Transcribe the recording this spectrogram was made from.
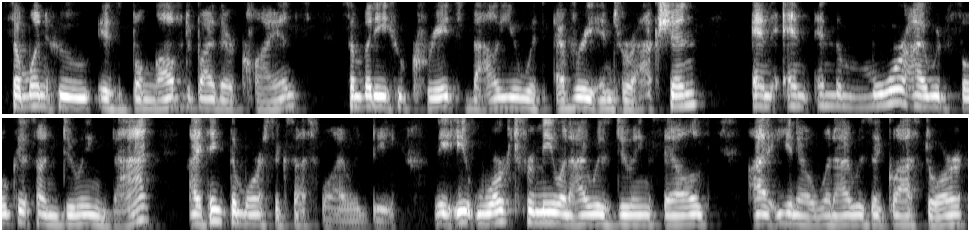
someone who is beloved by their clients, somebody who creates value with every interaction. And, and, and the more I would focus on doing that, I think the more successful I would be. It worked for me when I was doing sales. I, you know, when I was at Glassdoor,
